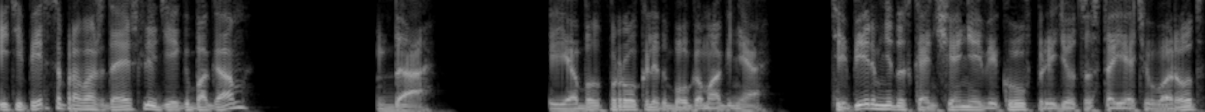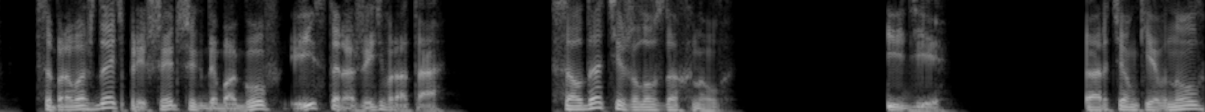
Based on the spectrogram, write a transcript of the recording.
и теперь сопровождаешь людей к богам?» «Да. Я был проклят богом огня. Теперь мне до скончания веков придется стоять у ворот сопровождать пришедших до богов и сторожить врата. Солдат тяжело вздохнул. «Иди». Артем кивнул,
